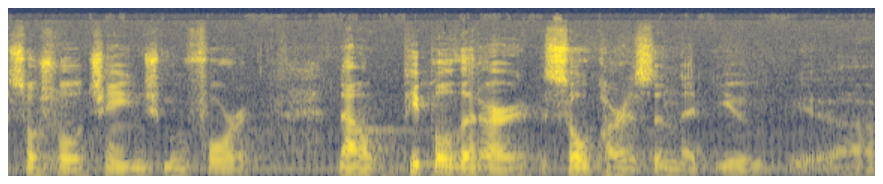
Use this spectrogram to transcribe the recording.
social change move forward. Now, people that are so partisan that you, uh,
